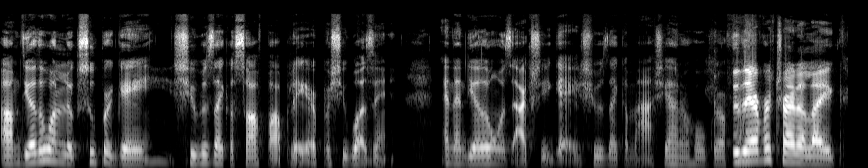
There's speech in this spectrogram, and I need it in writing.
Um, the other one looked super gay. She was like a softball player, but she wasn't. And then the other one was actually gay. She was like a masc. She had her whole girlfriend. did they ever try to like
